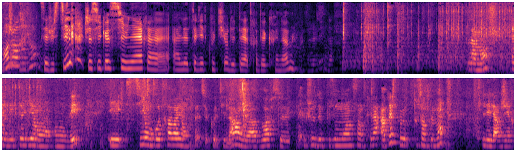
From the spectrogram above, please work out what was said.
Bonjour. C'est Justine, je suis costumière euh, à l'atelier de couture du théâtre de Grenoble. La manche, elle est taillée en, en V et si on retravaille en fait ce côté-là, on va avoir ce, quelque chose de plus ou moins cintré là. Après, je peux tout simplement l'élargir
